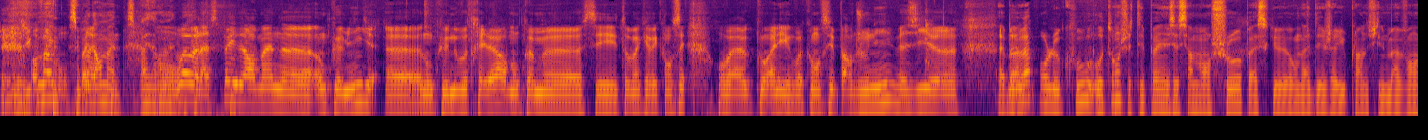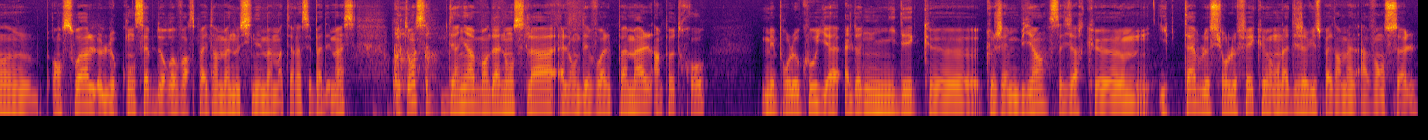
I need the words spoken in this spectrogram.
Du coup, Enfin bon, Spider-Man. Bon, Spider-Man. ouais, voilà, Spider-Man euh, Homecoming, euh, donc euh, nouveau trailer. Bon, comme euh, c'est Thomas qui avait commencé, on va, allez, on va commencer par Johnny. Vas-y. euh, Eh ben là, pour le coup, autant j'étais pas nécessairement chaud parce qu'on a déjà eu plein de films avant. En soi, le- le concept de revoir Spider-Man au cinéma m'intéressait pas des masses. Autant cette dernière bande-annonce là, elle en dévoile pas mal, un peu trop. Mais pour le coup, il y a- elle donne une idée que, que j'aime bien, c'est-à-dire qu'il table sur le fait qu'on a déjà vu Spider-Man avant seul,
